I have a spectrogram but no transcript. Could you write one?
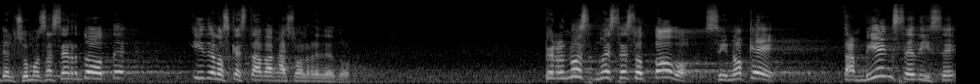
del sumo sacerdote y de los que estaban a su alrededor. Pero no es, no es eso todo, sino que también se dice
